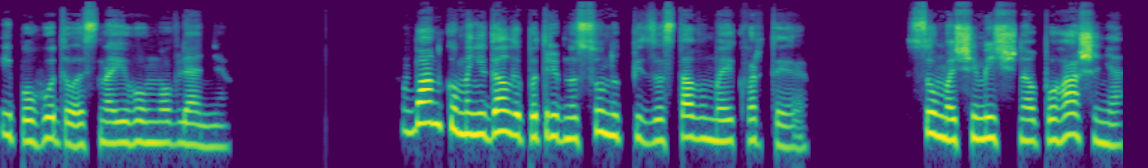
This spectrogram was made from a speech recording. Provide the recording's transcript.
і погодилась на його вмовляння. В банку мені дали потрібну суму під заставу моєї квартири. Сума щомісячного погашення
